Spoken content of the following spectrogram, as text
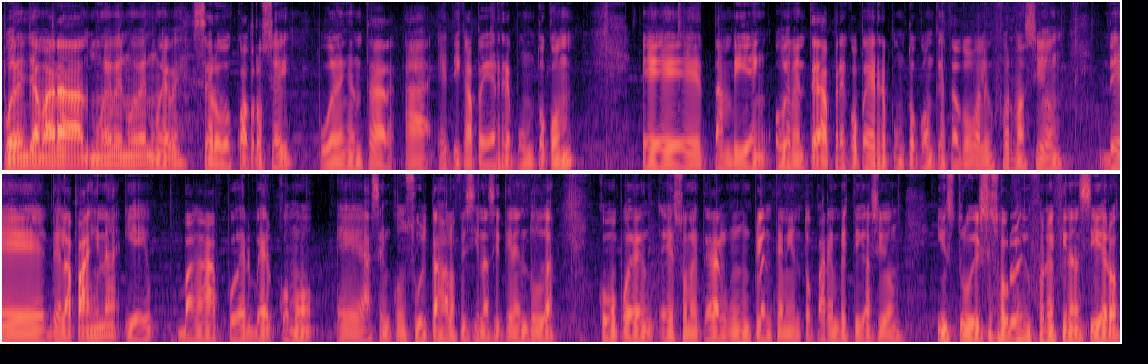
Pueden llamar a 999-0246, pueden entrar a eticapr.com, eh, también obviamente a precopr.com que está toda la información de, de la página y ahí van a poder ver cómo eh, hacen consultas a la oficina si tienen dudas, cómo pueden eh, someter algún planteamiento para investigación, instruirse sobre los informes financieros,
